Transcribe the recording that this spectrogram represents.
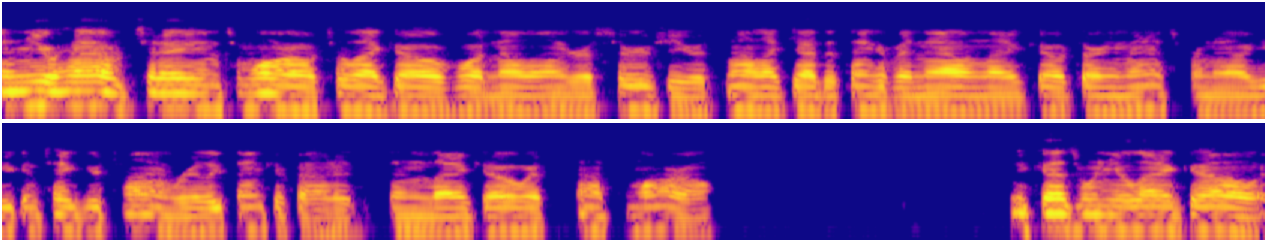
And you have today and tomorrow to let go of what no longer serves you. It's not like you have to think of it now and let it go 30 minutes from now. You can take your time, really think about it, then let it go if not tomorrow. Because when you let it go,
